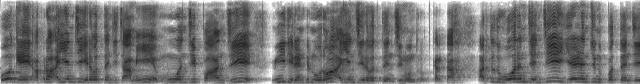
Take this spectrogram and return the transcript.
ஓகே அப்புறம் ஐஎன்ஜி இருபத்தஞ்சி சாமி மூவஞ்சு பாஞ்சு மீதி ரெண்டுன்னு வரும். ஐஎன்ஜி இருபத்தஞ்சுன்னு வந்துடும் கரெக்டாக அடுத்தது ஓரஞ்சு அஞ்சு ஏழு அஞ்சு முப்பத்தஞ்சு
